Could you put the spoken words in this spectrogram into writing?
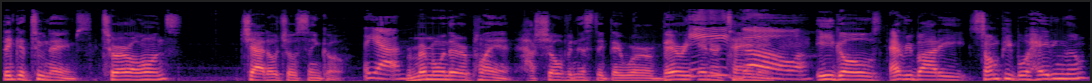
think of two names: Terrell Owens, Chad Ochocinco. yeah. Remember when they were playing? How chauvinistic they were. Very Ego. entertaining. Egos. Everybody. Some people hating them.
